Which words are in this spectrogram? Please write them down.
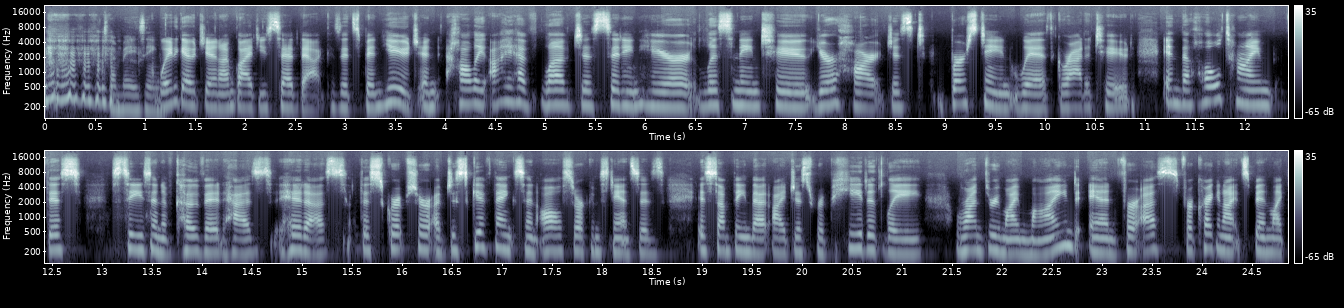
There it is. it's amazing. Way to go, Jenn. I'm glad you said that because it's been huge. And Holly, I have loved just sitting here listening to your heart just bursting with gratitude. And the whole time this season of COVID has hit us, the scripture of just give thanks in all circumstances is something that I just repeatedly run through my mind. And for us, for Craig and I, it's been like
